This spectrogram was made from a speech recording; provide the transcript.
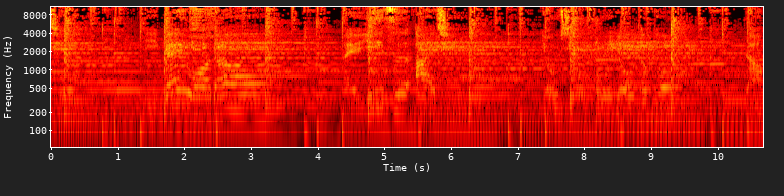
切，你给我的每一。次爱情，有疼痛，让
